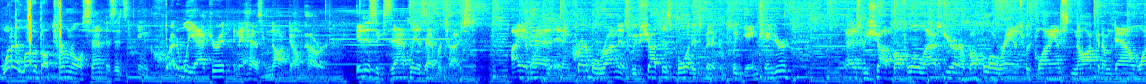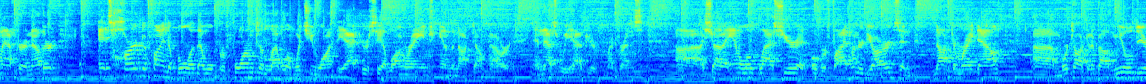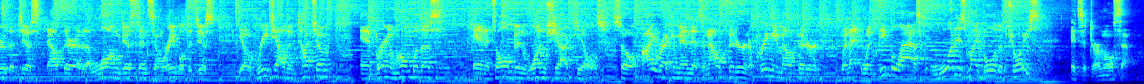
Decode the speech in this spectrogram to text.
What I love about Terminal Ascent is it's incredibly accurate and it has knockdown power. It is exactly as advertised. I have had an incredible run as we've shot this bullet. It's been a complete game changer. As we shot buffalo last year on our buffalo ranch with clients, knocking them down one after another, it's hard to find a bullet that will perform to the level in which you want the accuracy at long range and the knockdown power. And that's what we have here, my friends. Uh, I shot an antelope last year at over 500 yards and knocked him right down. Um, we're talking about mule deer that just out there at a long distance and we're able to just, you know, reach out and touch them and bring them home with us. And it's all been one shot kills. So I recommend as an outfitter and a premium outfitter, when, I, when people ask, what is my bullet of choice? It's a Terminal Ascent.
